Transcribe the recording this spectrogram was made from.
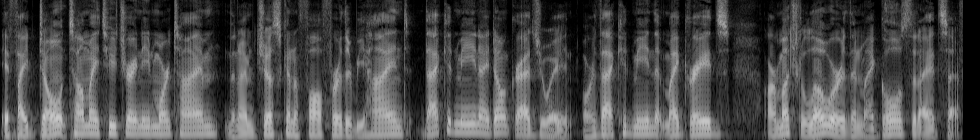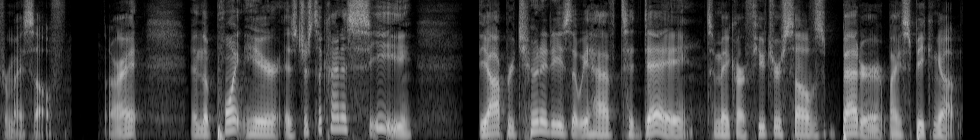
If I don't tell my teacher I need more time, then I'm just going to fall further behind. That could mean I don't graduate, or that could mean that my grades are much lower than my goals that I had set for myself. All right. And the point here is just to kind of see the opportunities that we have today to make our future selves better by speaking up.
